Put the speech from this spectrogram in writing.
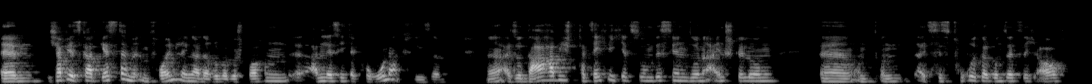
Ähm, ich habe jetzt gerade gestern mit einem Freund länger darüber gesprochen, äh, anlässlich der Corona-Krise. Ne? Also da habe ich tatsächlich jetzt so ein bisschen so eine Einstellung äh, und, und, als Historiker grundsätzlich auch,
